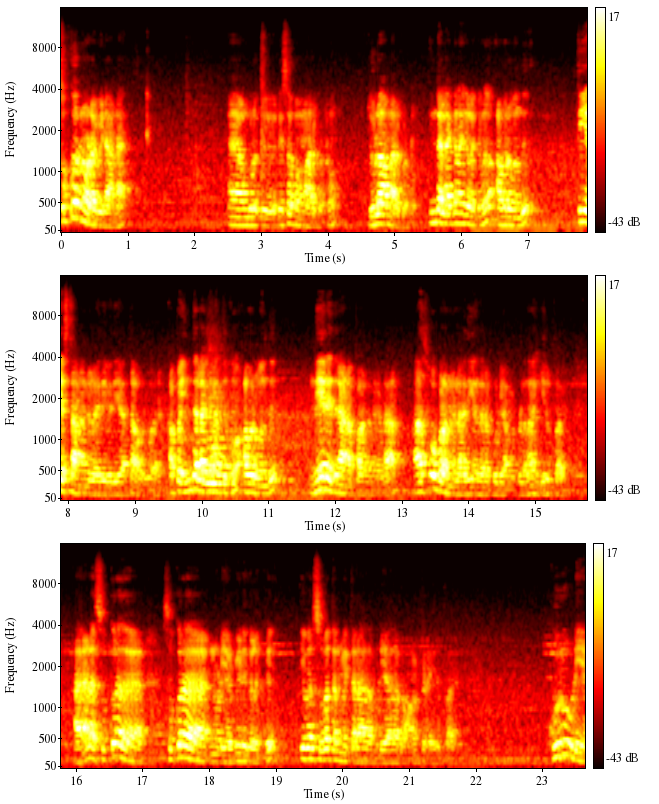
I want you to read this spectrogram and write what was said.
சுக்கரனோட வீடான உங்களுக்கு ரிஷபமாக இருக்கட்டும் துலாமாக இருக்கட்டும் இந்த லக்னங்களுக்குன்னு அவர் வந்து தீய ஸ்தானங்கள் அதிபதியாக தான் வருவார். அப்போ இந்த லக்னத்துக்கும் அவர் வந்து நேர் எதிரான பலன்களா அசுப பலன்கள் அதிகம் தரக்கூடிய அமைப்பில் தான் இருப்பார். அதனால சுக்கர சுக்கரனுடைய வீடுகளுக்கு இவர் சுபத்தன்மை தராத முடியாத ஒரு அமைப்பில் இருப்பார். குருவுடைய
